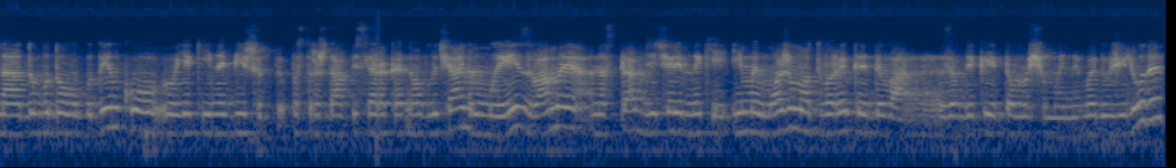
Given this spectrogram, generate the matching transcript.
на добудову будинку, е, який найбільше постраждав після ракетного влучання. Ми з вами насправді чарівники, і ми можемо творити дива е, завдяки тому, що ми не люди,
